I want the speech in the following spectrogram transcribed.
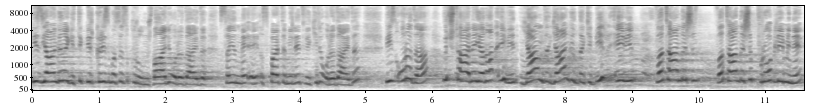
Biz yangına gittik bir kriz masası kurulmuş. Vali oradaydı. Sayın e, Isparta milletvekili oradaydı. Biz orada üç tane yanan evin yandı, yangındaki bir evin vatandaşın vatandaşın problemini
